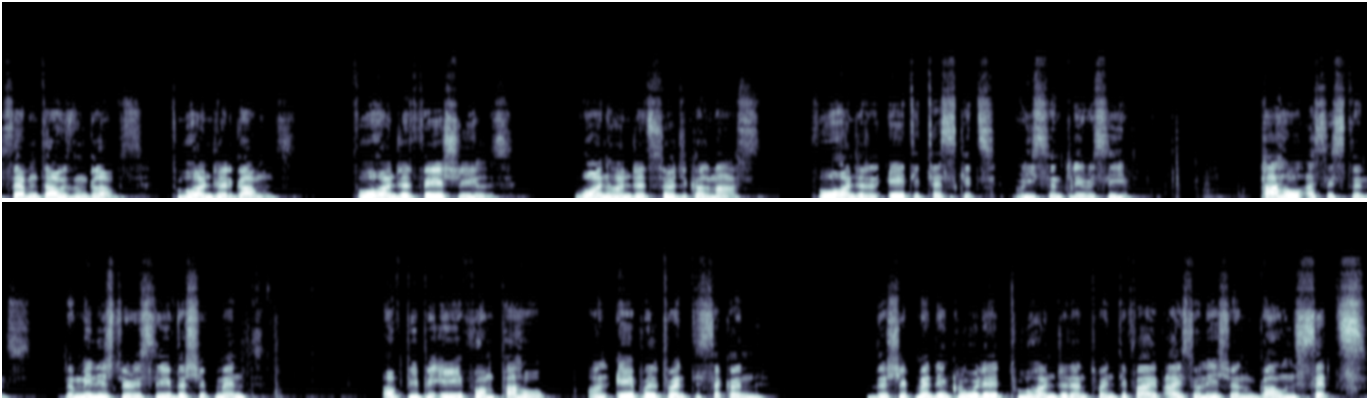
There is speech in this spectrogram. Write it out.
7,000 gloves, 200 gowns, 400 face shields, 100 surgical masks, 480 test kits recently received. PAHO assistance. The ministry received a shipment of PPE from PAHO on April 22nd. The shipment included 225 isolation gown sets.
